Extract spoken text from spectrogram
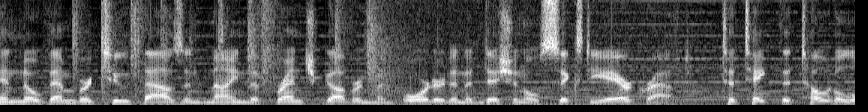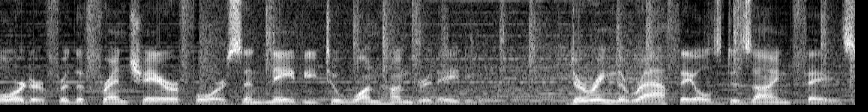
In November 2009 the French government ordered an additional 60 aircraft to take the total order for the French Air Force and Navy to 180. During the Rafale's design phase,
